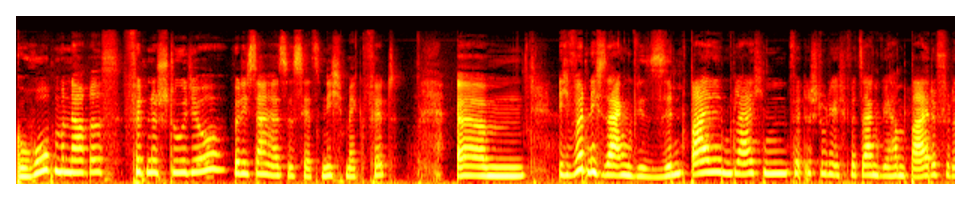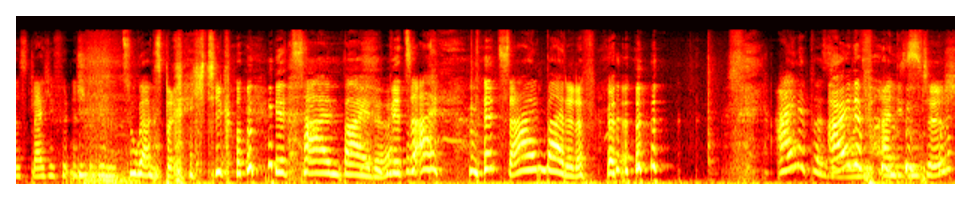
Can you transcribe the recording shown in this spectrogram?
gehobeneres Fitnessstudio, würde ich sagen. Also Es ist jetzt nicht McFit. Ähm, Ich würde nicht sagen, wir sind beide im gleichen Fitnessstudio. Ich würde sagen, wir haben beide für das gleiche Fitnessstudio eine Zugangsberechtigung. wir zahlen beide. Wir zahlen, wir zahlen beide dafür. Eine Person Eine an diesem Tisch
